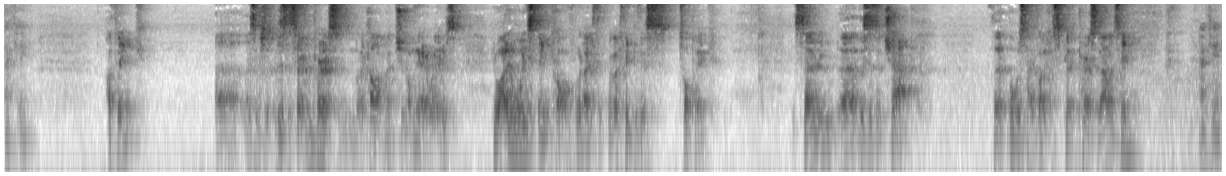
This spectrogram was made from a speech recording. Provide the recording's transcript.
Okay. I think uh, there's, a, there's a certain person I can't mention on the airwaves who I always think of when I th- when I think of this topic. So uh, this is a chap that almost had like a split personality. Okay.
